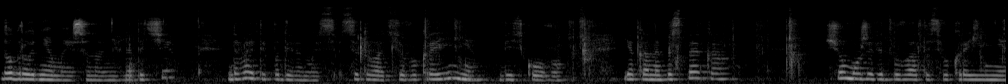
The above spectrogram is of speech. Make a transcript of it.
Доброго дня, мої шановні глядачі. Давайте подивимось ситуацію в Україні військову. Яка небезпека, що може відбуватись в Україні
